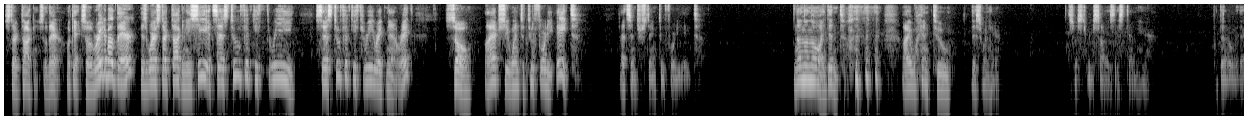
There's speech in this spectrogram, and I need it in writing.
start talking. So there. Okay so right about there is where I start talking. You see it says 253 says 253 right now right? So I actually went to 248 that's interesting 248 no no no I didn't. I went to this one here. Let's just resize this down here. Put that over there.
